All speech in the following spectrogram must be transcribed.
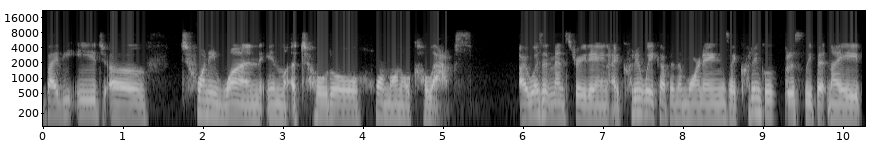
by the age of 21 in a total hormonal collapse I wasn't menstruating. I couldn't wake up in the mornings. I couldn't go to sleep at night.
